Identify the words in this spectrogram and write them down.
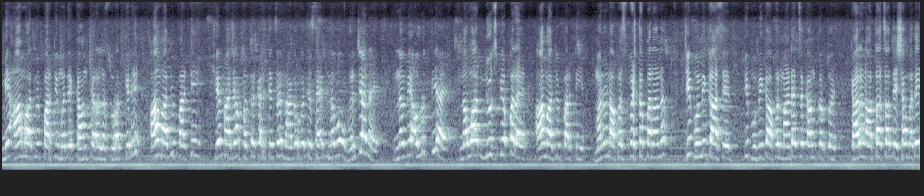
मी आम आदमी पार्टीमध्ये काम करायला सुरुवात केली. आम आदमी पार्टी हे माझ्या पत्रकारितेचं नागरगोते साहेब नवं व्हर्जन आहे नवी आवृत्ती आहे नवा न्यूजपेपर आहे आम आदमी पार्टी म्हणून आपण स्पष्टपणानं जी भूमिका असेल ती भूमिका आपण मांडायचं काम करतोय. कारण आताचा देशामध्ये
